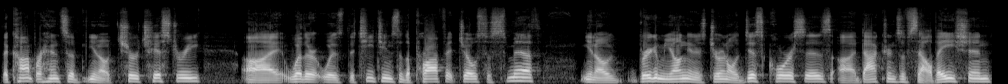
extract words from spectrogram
the comprehensive, you know, church history, uh, whether it was the teachings of the prophet Joseph Smith, you know, Brigham Young in his Journal of Discourses, uh, Doctrines of Salvation,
